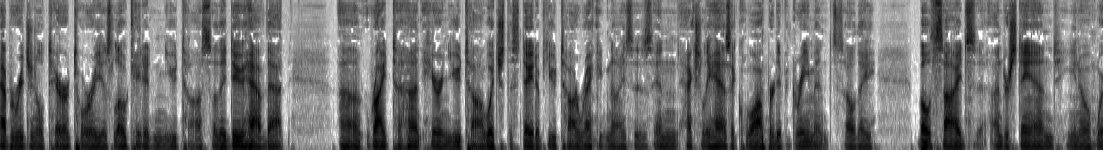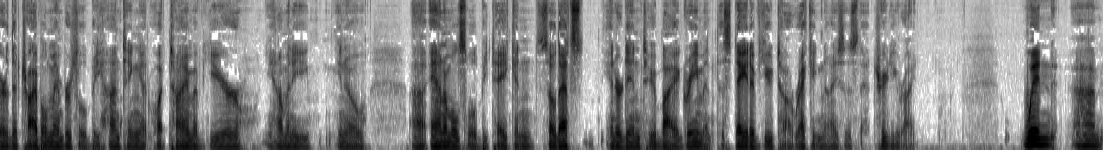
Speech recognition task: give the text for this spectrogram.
Aboriginal territory is located in Utah, so they do have that uh, right to hunt here in Utah, which the state of Utah recognizes and actually has a cooperative agreement. So they both sides understand, you know, where the tribal members will be hunting at what time of year, how many, you know, uh, animals will be taken. So that's entered into by agreement. The state of Utah recognizes that treaty right when um,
